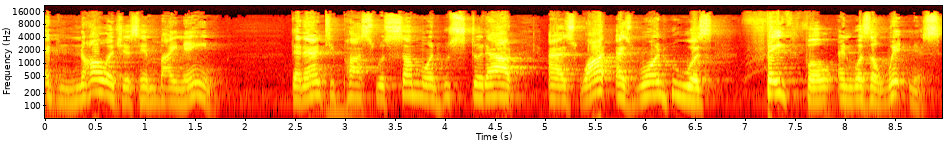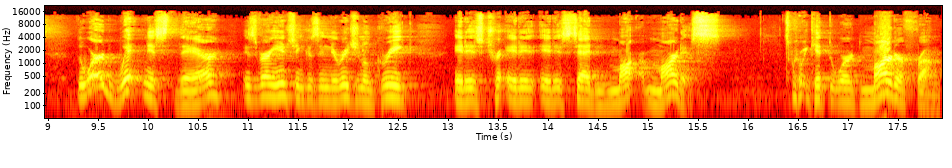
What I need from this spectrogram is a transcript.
acknowledges him by name, that Antipas was someone who stood out as what? As one who was faithful and was a witness. The word witness there is very interesting because in the original Greek, it is, tra- it is, it is said mar-. That's where we get the word martyr from.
